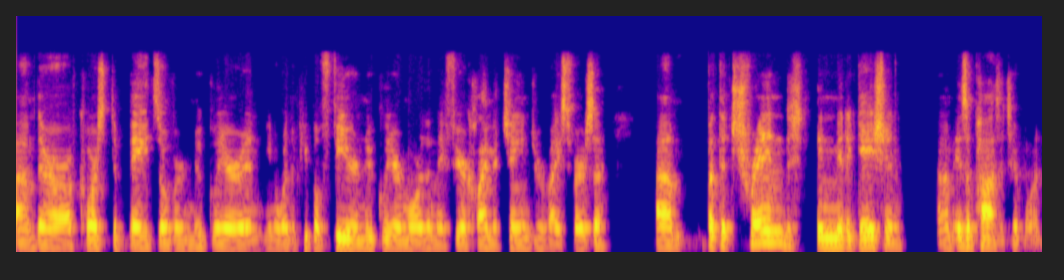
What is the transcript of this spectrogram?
Um, there are, of course, debates over nuclear and you know whether people fear nuclear more than they fear climate change or vice versa. Um, but the trend in mitigation um, is a positive one.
